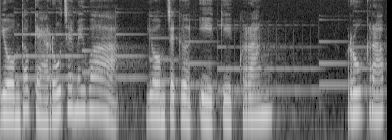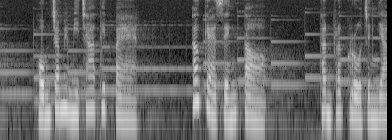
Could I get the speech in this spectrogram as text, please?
โยมเท่าแก่รู้ใช่ไหมว่า โยมจะเกิดอีกกี่ครั้ง รู้ครับ ผมจะไม่มีชาติที่แปดเท่าแก่เสียงตอบ ท่านพระครูจึงย้า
